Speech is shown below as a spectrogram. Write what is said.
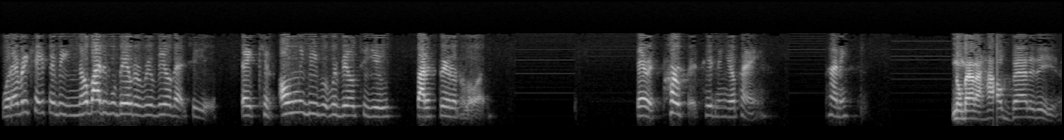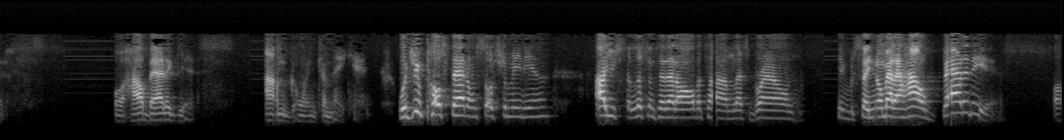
whatever the case may be, nobody will be able to reveal that to you. They can only be revealed to you by the Spirit of the Lord. There is purpose hidden in your pain. Honey? No matter how bad it is or how bad it gets, I'm going to make it. Would you post that on social media? I used to listen to that all the time. Les Brown, he would say, no matter how bad it is or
